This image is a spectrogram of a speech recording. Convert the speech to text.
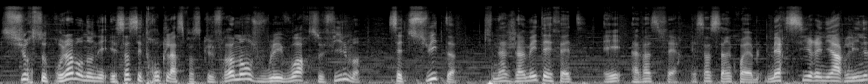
sur ce projet abandonné. Et ça, c'est trop classe, parce que vraiment, je voulais voir ce film, cette suite qui n'a jamais été faite. Et elle va se faire. Et ça, c'est incroyable. Merci Rémi Arline.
